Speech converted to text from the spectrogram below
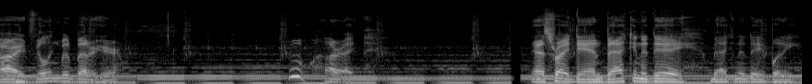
All right, feeling a bit better here. Whew, all right. That's right, Dan. Back in the day. Back in the day, buddy.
